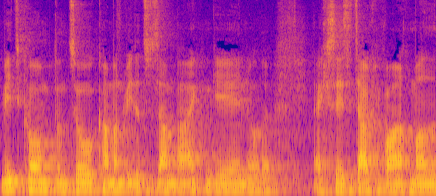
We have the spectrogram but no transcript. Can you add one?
mitkommt und so kann man wieder zusammen biken gehen oder ich sehe es jetzt auch, ich war auch mal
